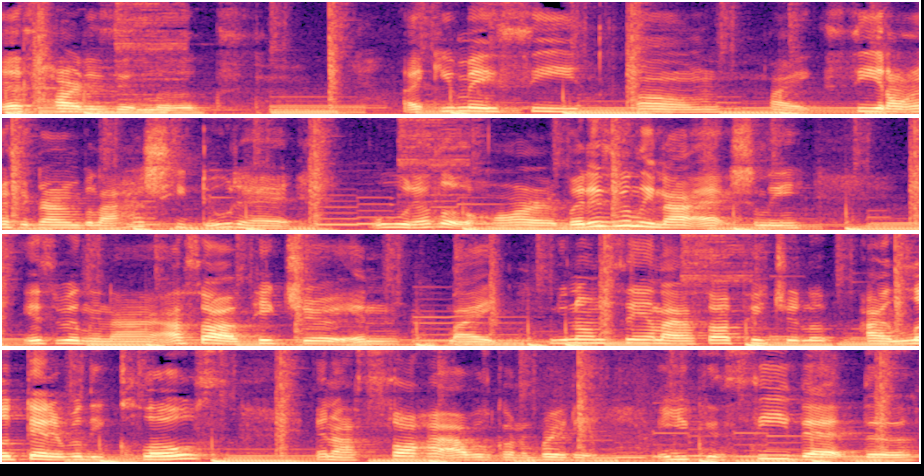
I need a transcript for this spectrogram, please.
as hard as it looks. Like you may see, um, like see it on Instagram and be like, how she do that? Ooh, that look hard. But it's really not actually. It's really not. I saw a picture and like, you know what I'm saying? Like I saw a picture, look, I looked at it really close and I saw how I was gonna braid it. And you can see that the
